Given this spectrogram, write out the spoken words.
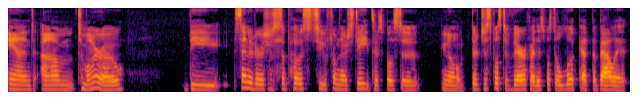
and, um, tomorrow, the senators are supposed to, from their states, are supposed to, you know, they're just supposed to verify, they're supposed to look at the ballot.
